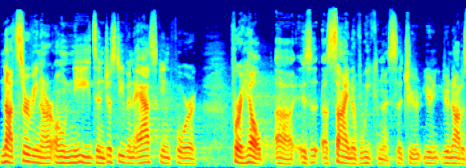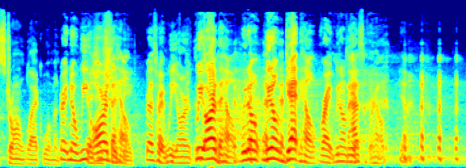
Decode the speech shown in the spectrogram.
not serving our own needs and just even asking for for help uh, is a, sign of weakness that you're, you're you're not a strong black woman. Right? No, we are the should be. help. That's right. we are. We are the help. We don't. We don't get help. Right? We don't Yeah. ask for help. Yeah.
